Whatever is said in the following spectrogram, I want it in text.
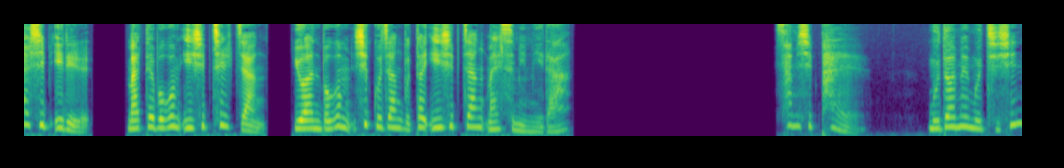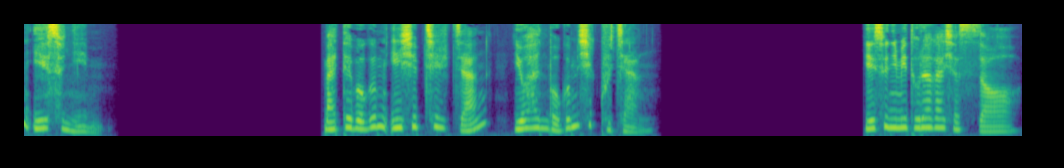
(81일) 마태복음 (27장) 요한복음 (19장부터 20장) 말씀입니다. 38. 무덤에 묻히신 예수님 마태복음 27장, 요한복음 19장 예수님이 돌아가셨어.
